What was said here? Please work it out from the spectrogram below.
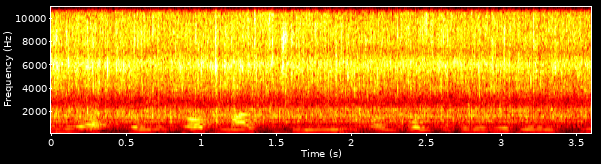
আমি একসঙ্গে সব মাছ দিয়ে অল্প অল্প করে ভেজে নিচ্ছি।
